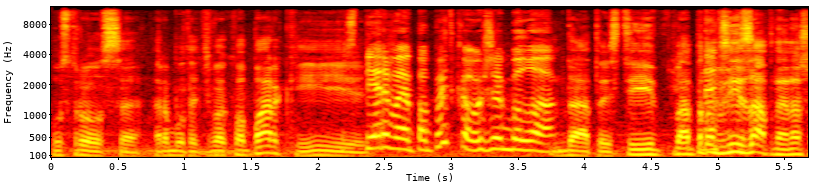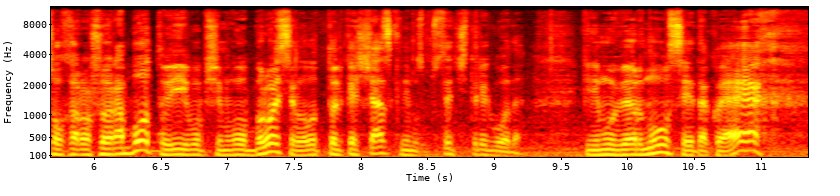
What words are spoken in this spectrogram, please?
устроился работать в аквапарк и... Первая попытка уже была. Да, то есть, и, а потом Значит- внезапно я нашел хорошую работу и, в общем, его бросил. И вот только сейчас, к нему, спустя 4 года, к нему вернулся и такой, эх,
